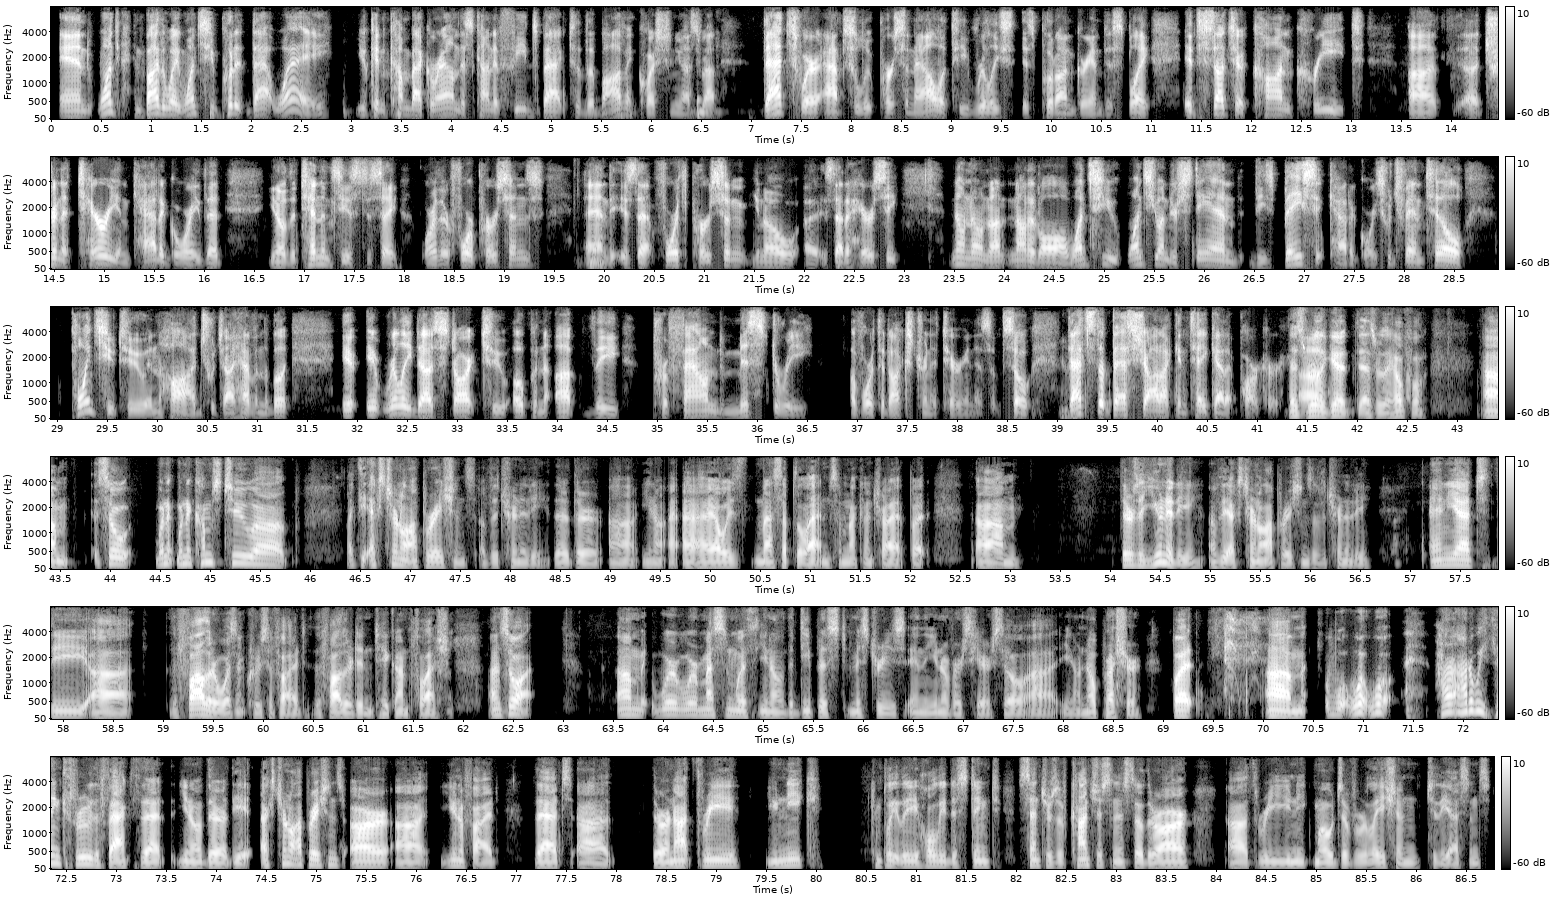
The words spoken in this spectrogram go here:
And once, and by the way, once you put it that way, you can come back around. This kind of feeds back to the Bavinck question you asked about. That's where absolute personality really is put on grand display. It's such a concrete uh, uh, Trinitarian category that, you know, the tendency is to say, are there four persons? And is that fourth person, you know, uh, is that a heresy? No, no, not not at all. Once you once you understand these basic categories, which Van Til points you to in Hodge, which I have in the book, it, it really does start to open up the profound mystery of Orthodox Trinitarianism. So that's the best shot I can take at it, Parker. That's Uh, really good. That's really helpful. Um, so when it, when it comes to uh, like the external operations of the Trinity, they're they're uh, you know I, I always mess up the Latin, so I'm not going to try it. But um, there's a unity of the external operations of the Trinity, and yet the uh, the Father wasn't crucified. The Father didn't take on flesh, and so um, we're we're messing with you know the deepest mysteries in the universe here. So uh, you know, no pressure. But um, what what, what how, how do we think through the fact that you know there the external operations are uh, unified that uh, there are not three unique completely wholly distinct centers of consciousness though there are uh, three unique modes of relation to the essence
